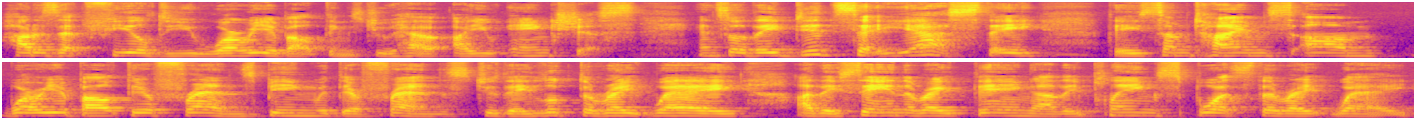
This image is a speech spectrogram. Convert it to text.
How does that feel? Do you worry about things? Do you have, are you anxious? And so they did say yes. They they sometimes um, worry about their friends, being with their friends. Do they look the right way? Are they saying the right thing? Are they playing sports the right way?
